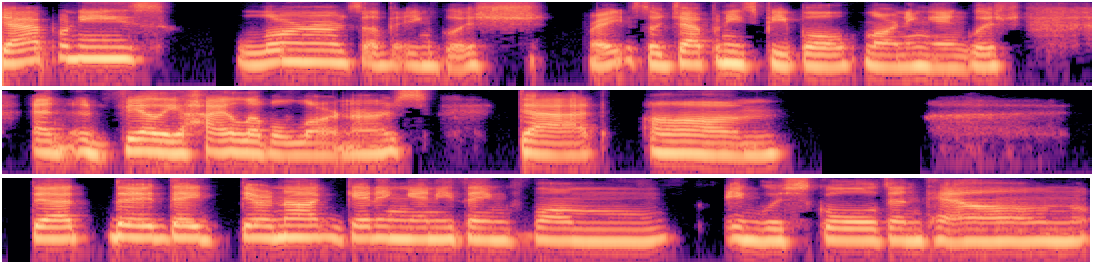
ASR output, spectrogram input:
Japanese learners of English, right? So Japanese people learning English and very high level learners that um that they they they're not getting anything from English schools in town,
